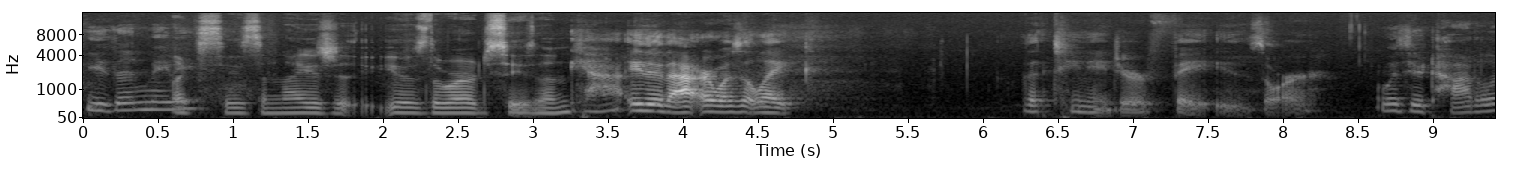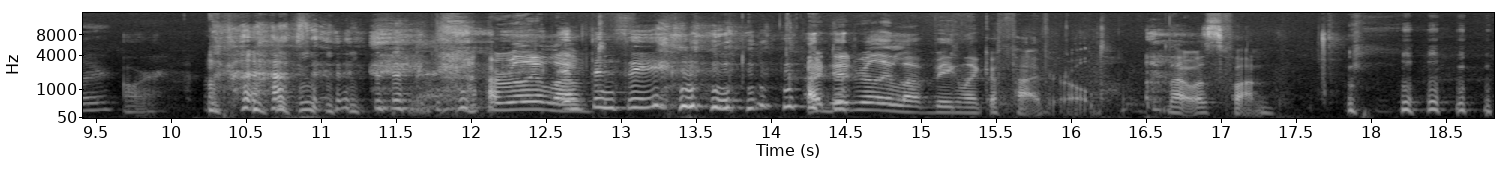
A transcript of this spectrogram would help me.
Season, maybe? Like season, I usually use the word season. Yeah, either that or was it like the teenager phase or was your toddler? or I really loved Infancy? I did really love being like a 5-year-old. That was fun. that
